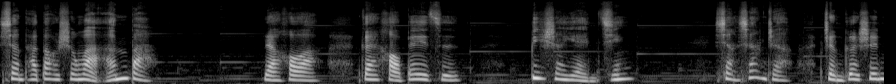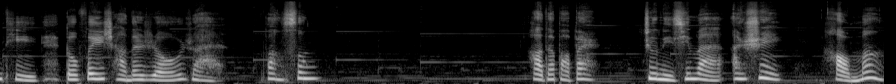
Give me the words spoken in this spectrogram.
向他道声晚安吧。然后啊，盖好被子，闭上眼睛，想象着整个身体都非常的柔软放松。好的，宝贝儿，祝你今晚安睡，好梦，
